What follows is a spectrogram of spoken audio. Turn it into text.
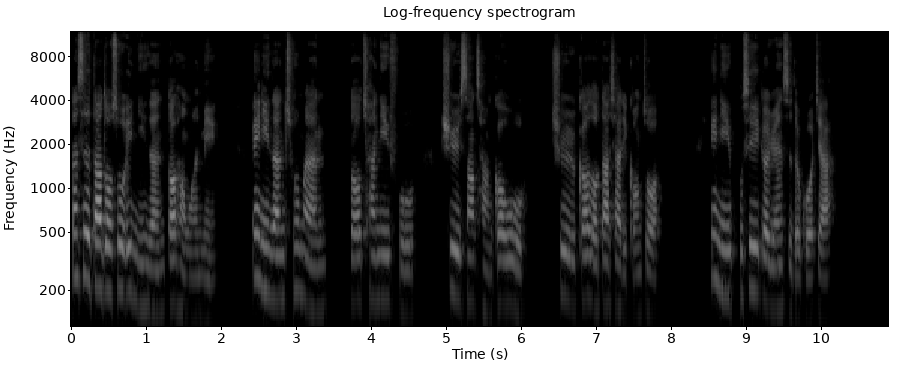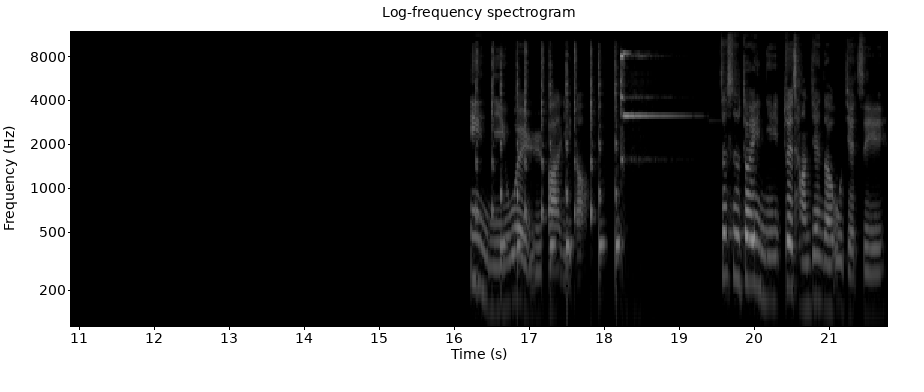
但是大多数印尼人都很文明。印尼人出门都穿衣服，去商场购物，去高楼大厦里工作。印尼不是一个原始的国家。印尼位于巴厘岛，这是对印尼最常见的误解之一。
